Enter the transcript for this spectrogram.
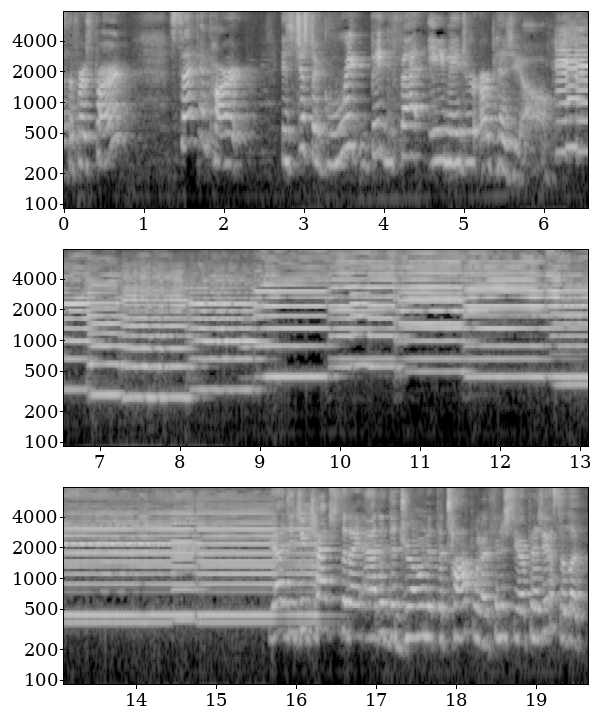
That's the first part. Second part is just a great big fat A major arpeggio. Yeah, did you catch that I added the drone at the top when I finished the arpeggio? So look,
